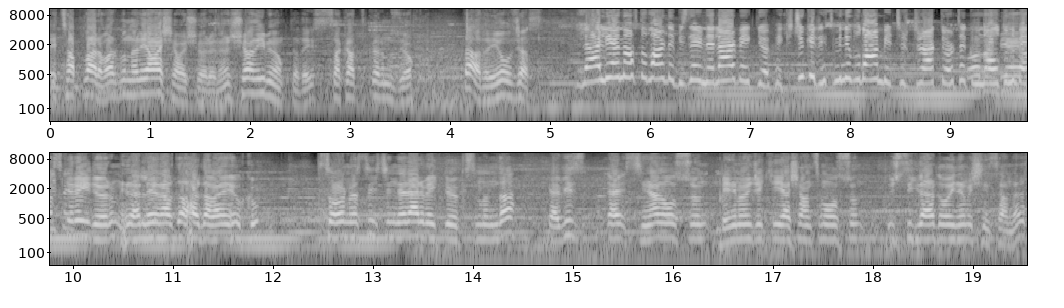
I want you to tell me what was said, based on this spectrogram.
etaplar var. Bunları yavaş yavaş öğreniyoruz. Şu an iyi bir noktadayız. Sakatlıklarımız yok. Daha da iyi olacağız. İlerleyen haftalarda bizleri neler bekliyor peki? Çünkü ritmini bulan bir Türk traktör takımının Ben olduğunu belirtmek askere gidiyorum. İlerleyen haftalarda ben yokum. Sonrası için neler bekliyor kısmında. Ya biz e, Sinan olsun, benim önceki yaşantım olsun, üst liglerde oynamış insanlarız.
